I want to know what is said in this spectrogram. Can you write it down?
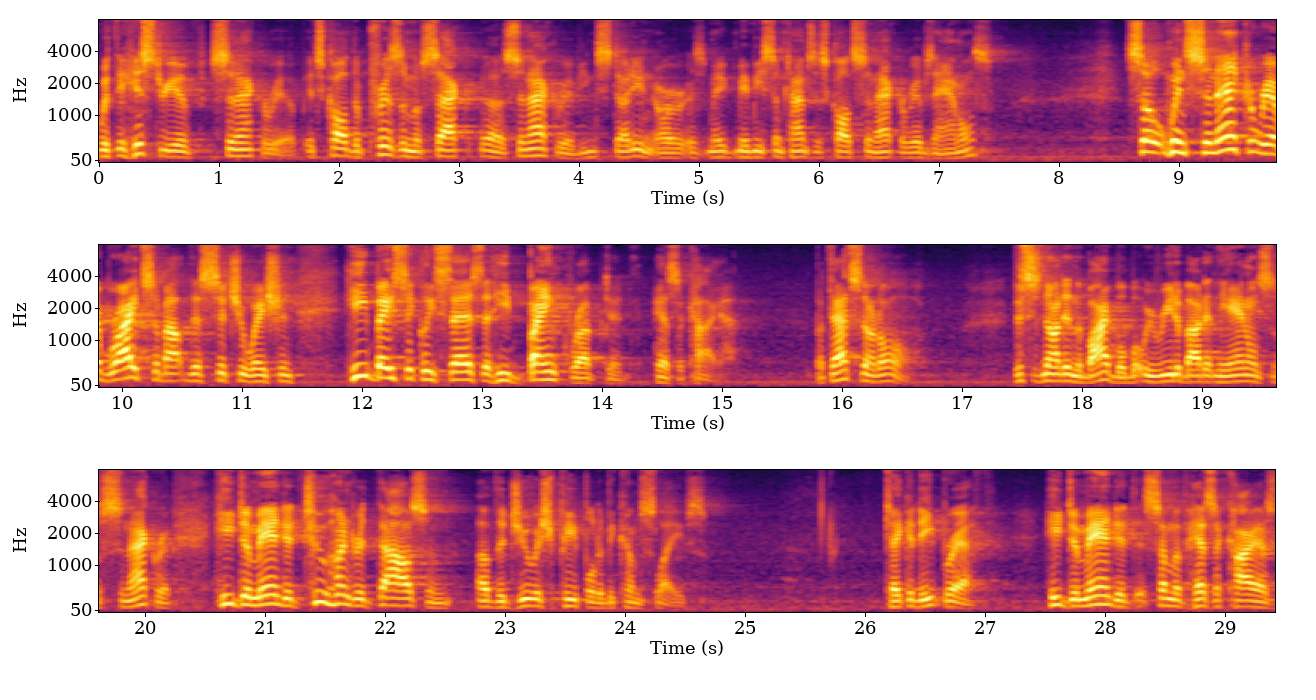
with the history of Sennacherib. It's called the Prism of Sac- uh, Sennacherib. You can study or maybe sometimes it's called Sennacherib's Annals. So when Sennacherib writes about this situation, he basically says that he bankrupted Hezekiah. But that's not all. This is not in the Bible, but we read about it in the annals of Sennacherib. He demanded 200,000 of the Jewish people to become slaves. Take a deep breath. He demanded that some of Hezekiah's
